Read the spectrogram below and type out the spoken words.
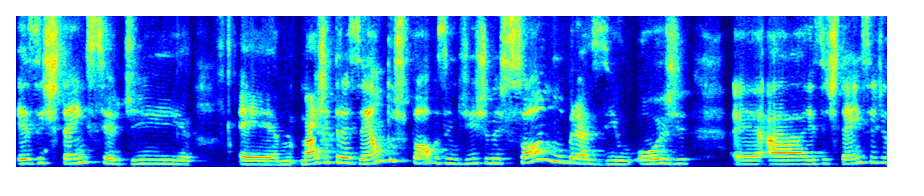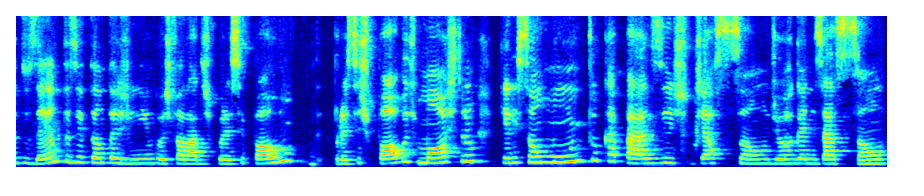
existência de é, mais de 300 povos indígenas só no Brasil hoje é, a existência de duzentas e tantas línguas faladas por, esse povo, por esses povos mostram que eles são muito capazes de ação, de organização,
